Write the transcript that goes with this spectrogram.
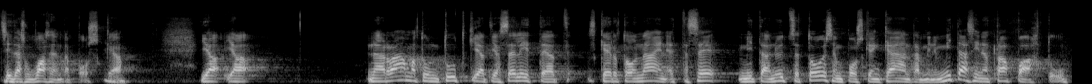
sitä sun vasenta poskea. Mm. Ja, ja nämä raamatun tutkijat ja selittäjät kertoo näin, että se, mitä nyt se toisen posken kääntäminen, mitä siinä tapahtuu,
